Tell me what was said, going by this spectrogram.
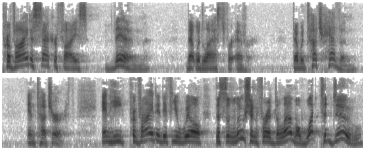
provide a sacrifice then that would last forever, that would touch heaven and touch earth. And he provided, if you will, the solution for a dilemma what to do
